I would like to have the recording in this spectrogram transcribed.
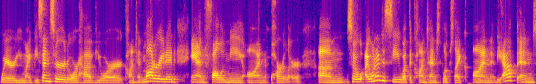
where you might be censored or have your content moderated, and follow me on Parler. Um, so I wanted to see what the content looked like on the app and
